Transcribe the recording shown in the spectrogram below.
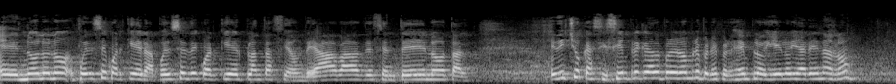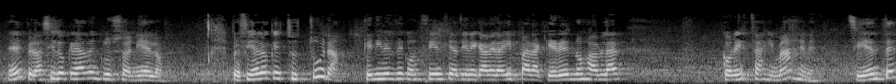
Eh, no, no, no, puede ser cualquiera, puede ser de cualquier plantación, de habas, de centeno, tal. He dicho casi siempre creado por el hombre, pero por ejemplo hielo y arena no. ¿eh? Pero ha sido creado incluso en hielo. Pero fijaros qué estructura, qué nivel de conciencia tiene que haber ahí para querernos hablar con estas imágenes. Siguiente.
